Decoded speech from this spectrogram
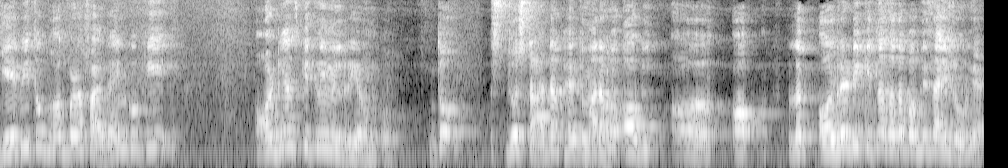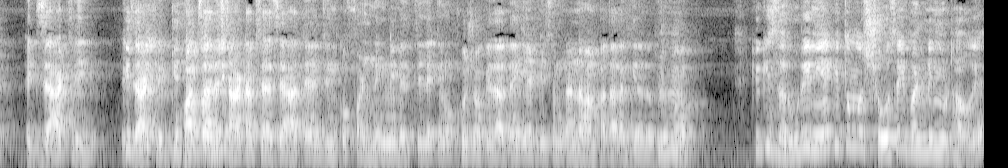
ये भी तो बहुत बड़ा फ़ायदा है इनको कि ऑडियंस कितनी मिल रही है उनको? तो जो स्टार्टअप है तुम्हारा वो मतलब ऑलरेडी कितना ज़्यादा पब्लिसाइज हो गया एग्जैक्टली एग्जैक्टली कितनी बहुत सारे स्टार्टअप्स ऐसे आते हैं जिनको फंडिंग नहीं मिलती लेकिन वो खुश होकर जाते हैं कि एटलीस्ट उनका नाम पता लग गया लोगों को। क्योंकि ज़रूरी नहीं है कि तुम उस शो से ही फंडिंग उठाओगे।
